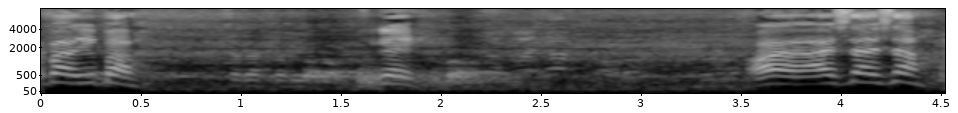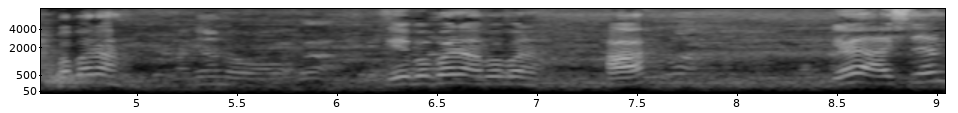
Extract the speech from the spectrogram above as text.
Iya pa, iya pa. Sige. Ay, ayos na, ayos na. Baba na. Sige, baba na, baba na. Ha? Sige, ayos na yan.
